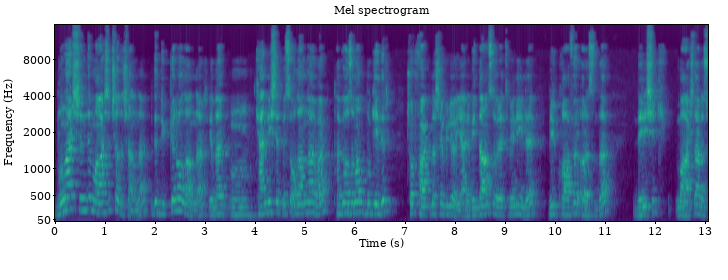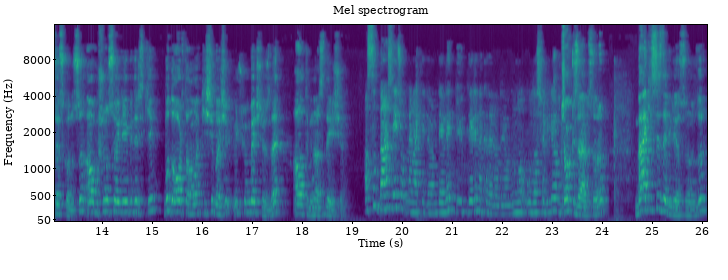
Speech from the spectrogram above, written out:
Bunlar şimdi maaşlı çalışanlar, bir de dükkanı olanlar ya da hmm, kendi işletmesi olanlar var. Tabi o zaman bu gelir çok farklılaşabiliyor. Yani bir dans öğretmeni ile bir kuaför arasında değişik maaşlar da söz konusu. Ama bu şunu söyleyebiliriz ki bu da ortalama kişi başı 3500 ile 6000 arası değişiyor. Asıl ben şeyi çok merak ediyorum. Devlet büyükleri ne kadar alıyor? Buna ulaşabiliyor mu? Çok güzel bir soru. Belki siz de biliyorsunuzdur.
